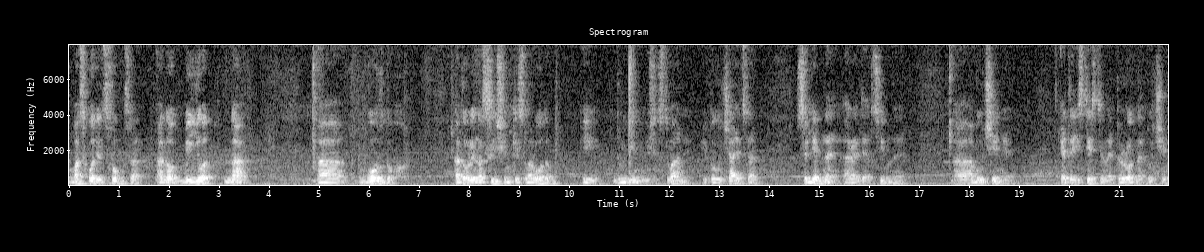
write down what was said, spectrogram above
восходит солнце, оно бьет на а, воздух, который насыщен кислородом и другими веществами, и получается целебное радиоактивное а, облучение. Это естественное, природное облучение.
